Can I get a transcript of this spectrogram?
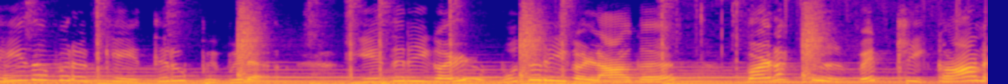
செய்தவருக்கே திருப்பிவிட எதிரிகள் உதிரிகளாக வழக்கில் வெற்றி காண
